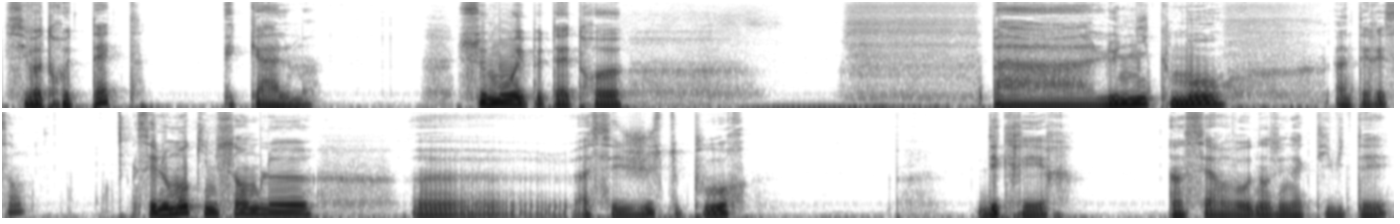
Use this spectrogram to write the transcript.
si votre tête est calme. Ce mot est peut-être euh, pas l'unique mot intéressant, c'est le mot qui me semble euh, assez juste pour décrire un cerveau dans une activité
